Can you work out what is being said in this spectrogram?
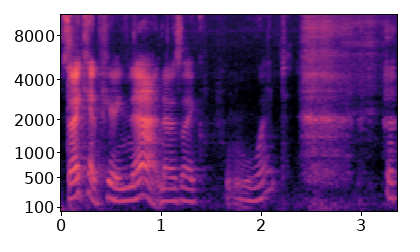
So I kept hearing that, and I was like, "What?"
